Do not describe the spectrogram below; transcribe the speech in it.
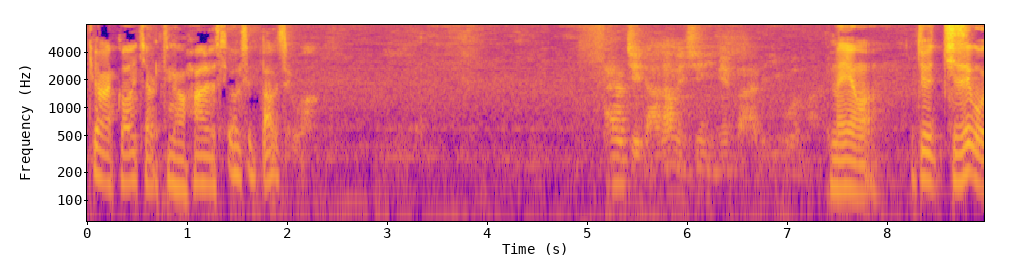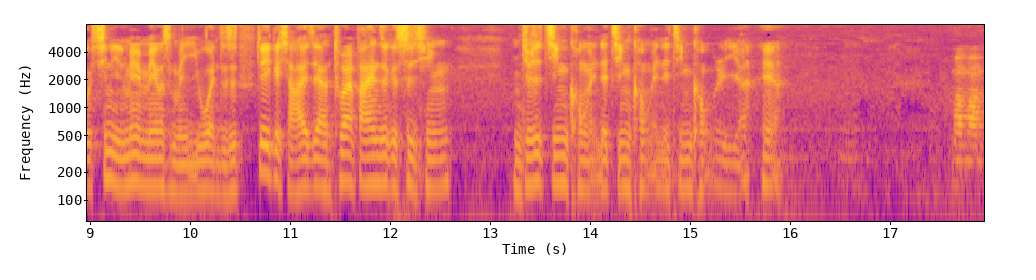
就阿哥讲这个话的时候是抱着我。他有解答到你心里面本来的疑问吗？没有，就其实我心里面没有什么疑问，只是对一个小孩这样突然发现这个事情，你就是惊恐，人的惊恐，人的惊恐而已啊。妈妈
